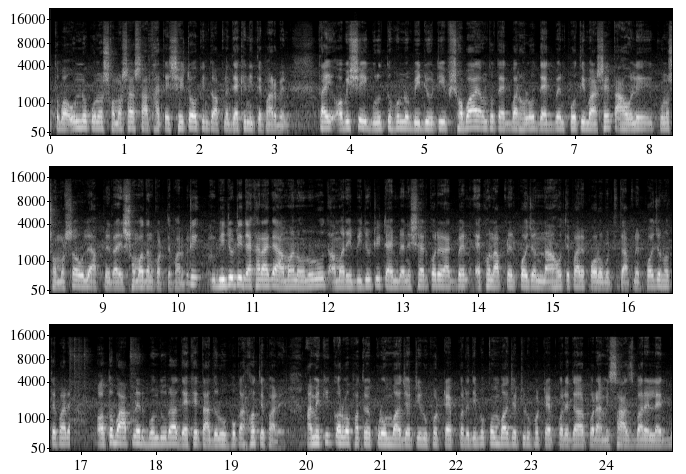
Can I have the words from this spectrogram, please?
অথবা অন্য কোনো সমস্যা থাকে, সেটাও কিন্তু আপনি দেখে নিতে পারবেন। তাই অবশ্যই গুরুত্বপূর্ণ ভিডিওটি সবাই অন্তত একবার হলেও দেখবেন প্রতি মাসে, তাহলে কোনো সমস্যা হলে আপনারা এর সমাধান করতে পারবেন। ভিডিওটি দেখার আগে আমার অনুরোধ, আমার এই ভিডিওটি টাইমলাইনে শেয়ার করে রাখবেন। এখন আপনার প্রয়োজন না হতে পারে, পরবর্তীতে আপনার প্রয়োজন হতে পারে, অথবা আপনার বন্ধুরা দেখে তাদের উপকার হতে পারে। আমি কি করব? প্রথমে ক্রোম বাজারটির উপর ট্যাপ করে দিব। ক্রোম বাজারটির উপর ট্যাপ করে দেওয়ার পরে আমি সার্চ বারে লিখব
